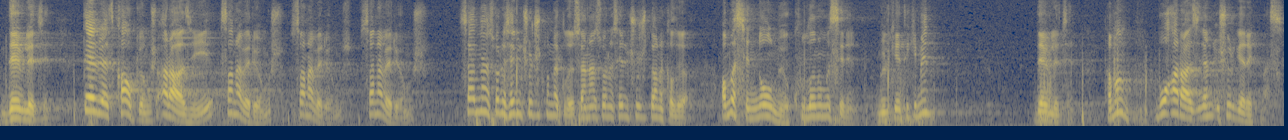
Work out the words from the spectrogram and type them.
Devletin. Devlet kalkıyormuş araziyi sana veriyormuş, sana veriyormuş, sana veriyormuş. Senden sonra senin çocuklarına kalıyor, senden sonra senin çocuklarına kalıyor. Ama senin olmuyor, kullanımı senin. Mülkiyeti kimin? Devletin. Tamam mı? Bu araziden üşür gerekmez.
